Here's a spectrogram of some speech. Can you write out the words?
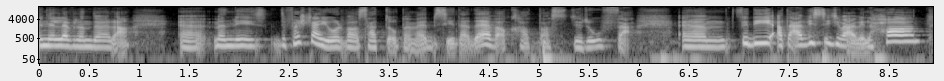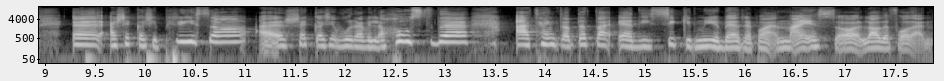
underleverandører men vi, det første jeg gjorde, var å sette opp en webside. Det var katastrofe. Um, fordi at jeg visste ikke hva jeg ville ha. Uh, jeg sjekka ikke priser. Jeg sjekka ikke hvor jeg ville hoste det. Jeg tenkte at dette er de sikkert mye bedre på enn meg, så la det få den.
